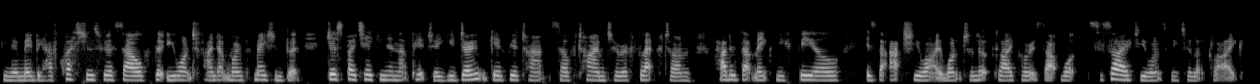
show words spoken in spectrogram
you know maybe have questions for yourself that you want to find out more information. But just by taking in that picture you don't give yourself time to reflect on how did that make me feel? Is that actually what i want to look like? Or is that what society wants me to look like?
